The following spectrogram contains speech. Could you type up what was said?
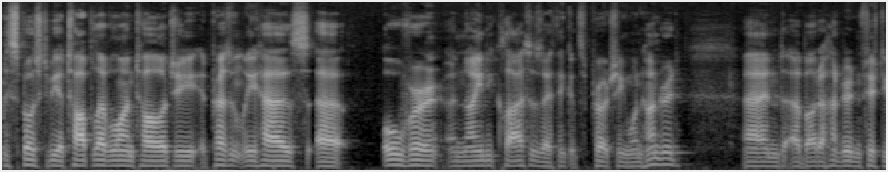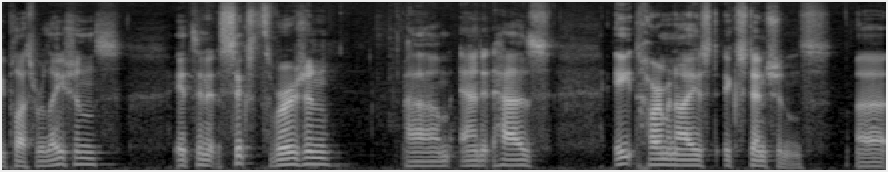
is supposed to be a top-level ontology. It presently has uh, over 90 classes. I think it's approaching 100 and about 150 plus relations. It's in its sixth version um, and it has eight harmonized extensions. Uh,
